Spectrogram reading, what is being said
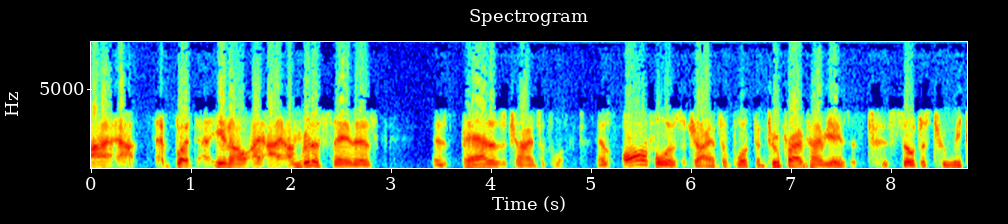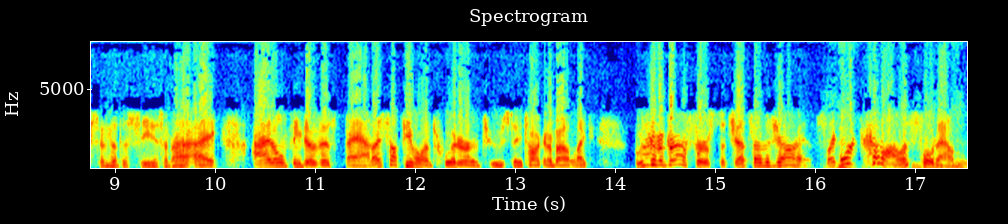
I, I, but you know, I, I, I'm going to say this: as bad as the Giants have looked, as awful as the Giants have looked in two primetime games, it's still just two weeks into the season. I, I I don't think they're this bad. I saw people on Twitter on Tuesday talking about like who's going to draft first, the Jets or the Giants? Like, well, come on, let's slow down.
